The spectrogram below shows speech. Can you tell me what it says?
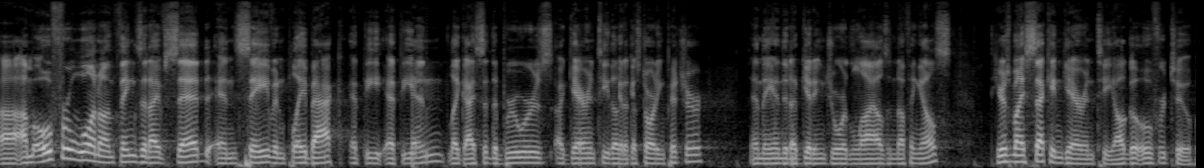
Uh, I'm 0 for 1 on things that I've said and save and play back at the at the end. Like I said, the Brewers a guarantee they'll get a starting pitcher, and they ended up getting Jordan Lyles and nothing else. Here's my second guarantee. I'll go 0 for 2.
